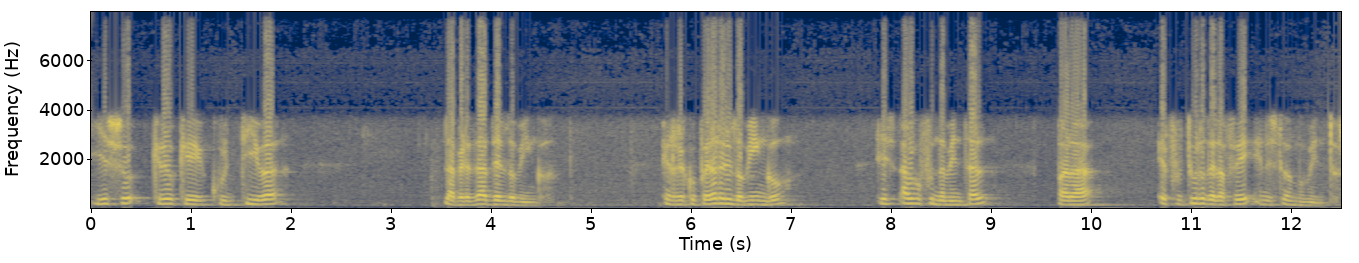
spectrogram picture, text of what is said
Y eso creo que cultiva la verdad del domingo. El recuperar el domingo es algo fundamental para el futuro de la fe en estos momentos.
